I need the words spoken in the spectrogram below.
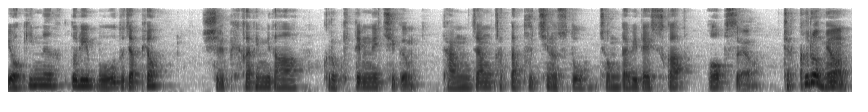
여기 있는 흑돌이 모두 잡혀 실패가 됩니다. 그렇기 때문에 지금 당장 갖다 붙이는 수도 정답이 될 수가 없어요. 자 그러면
